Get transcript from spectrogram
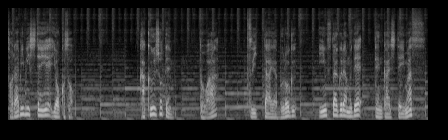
空耳視点へようこそ。架空書店とはツイッターやブログインスタグラムで展開しています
